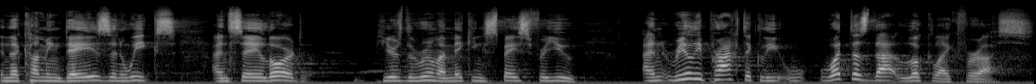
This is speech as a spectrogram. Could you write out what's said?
in the coming days and weeks and say, Lord, here's the room. I'm making space for you. And really, practically, what does that look like for us?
